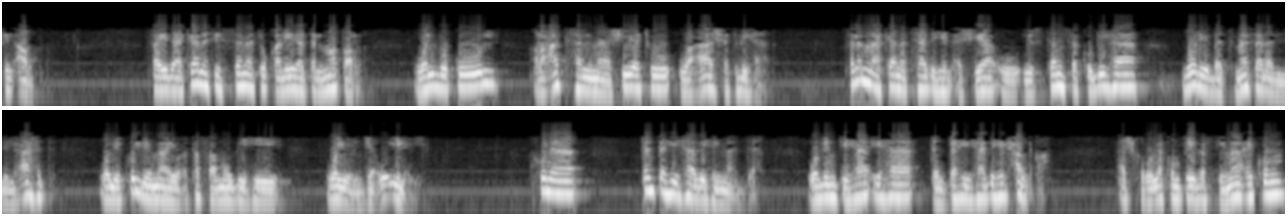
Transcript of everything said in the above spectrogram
في الأرض فإذا كانت السنة قليلة المطر والبقول رعتها الماشية وعاشت بها. فلما كانت هذه الأشياء يستمسك بها ضربت مثلا للعهد ولكل ما يعتصم به ويلجأ إليه. هنا تنتهي هذه المادة وبانتهائها تنتهي هذه الحلقة. أشكر لكم طيب استماعكم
